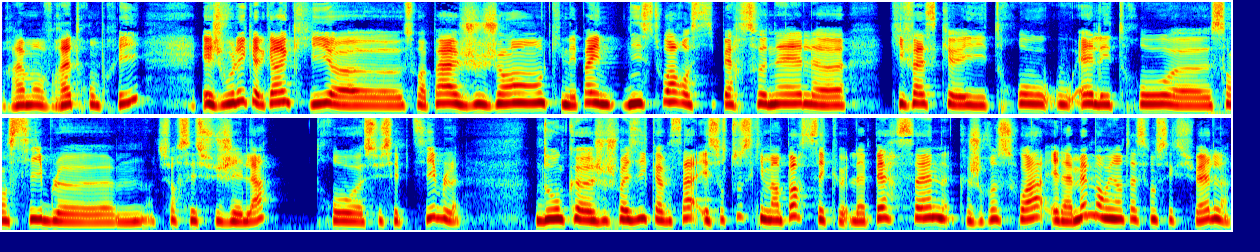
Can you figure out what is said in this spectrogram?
vraiment vraie tromperie. Et je voulais quelqu'un qui euh, soit pas jugeant, qui n'ait pas une, une histoire aussi personnelle, qui fasse qu'il est trop ou elle est trop sensible sur ces sujets-là, trop susceptible. Donc, euh, je choisis comme ça. Et surtout, ce qui m'importe, c'est que la personne que je reçois ait la même orientation sexuelle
